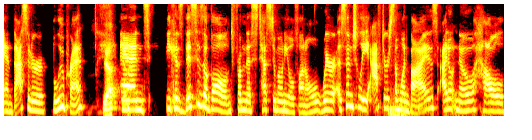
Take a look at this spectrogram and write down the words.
Ambassador Blueprint. Yeah. And because this has evolved from this testimonial funnel where essentially after someone buys i don't know how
